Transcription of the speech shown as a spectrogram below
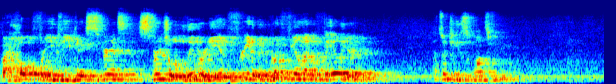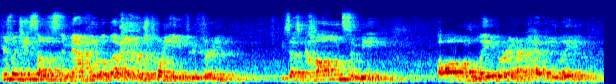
My hope for you is that you can experience spiritual liberty and freedom and quit feeling like a failure. That's what Jesus wants for you. Here's what Jesus tells us in Matthew 11, verse 28 through 30. He says, Come to me, all who labor and are heavy laden,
